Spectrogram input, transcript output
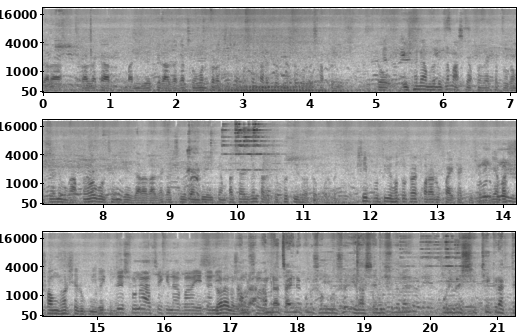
যারা রাজাকার বা নিজেদেরকে রাজাকার প্রমাণ করার চেষ্টা করছেন তাদের প্রতিহত করবে ছাত্রলীগ তো এখানে আমরা দেখলাম আজকে আপনারা একটা প্রোগ্রাম ছিলেন এবং আপনারাও বলছেন যে যারা রাজাকার স্লোগান দিয়ে এই ক্যাম্পাসে আসবেন তাদেরকে প্রতিহত করবেন। সেই প্রতিহতটা করার উপায়টা কি? সেটা আবার সংঘর্ষের রূপ নিবে কিনা? নির্দেশনা আছে কিনা বা এটা নিয়ে আমরা সমস্যা হবে আমরা চাই না কোনো সংঘর্ষ এই রাজশাহী বিশ্ববিদ্যালয়ের পরিবেশ ঠিক রাখতে।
